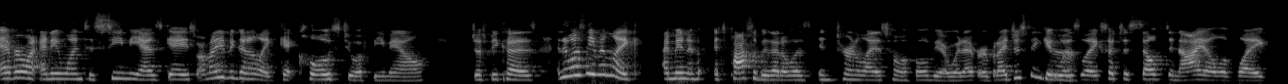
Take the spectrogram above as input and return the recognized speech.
ever want anyone to see me as gay, so I'm not even gonna like get close to a female just because. And it wasn't even like I mean, it's possibly that it was internalized homophobia or whatever, but I just think it Yeah. was like such a self denial of like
